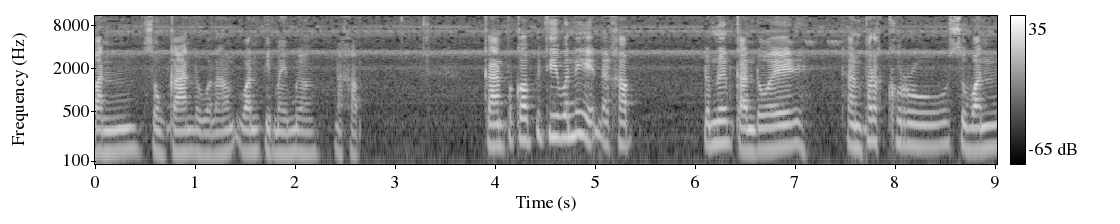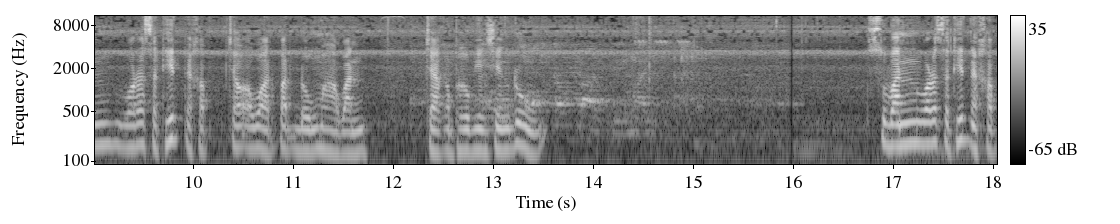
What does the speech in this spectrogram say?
วันสงการหรือวันวันปีใหม่เมืองนะครับ การประกอบพิธีวันนี้นะครับดำเนินการโดยท่านพระครูสุวรรณวรสถิตนะครับ เจ้าอาวาสวัดดงมหาวัน จากอำเภอเวียงเชียงรุ่ง สุวรรณวรสถิตนะครับ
